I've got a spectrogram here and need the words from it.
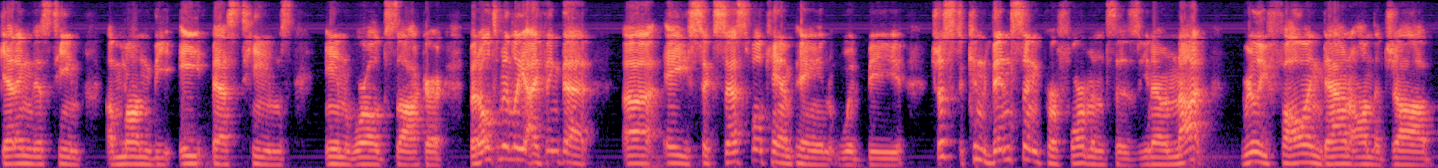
Getting this team among the eight best teams in world soccer, but ultimately, I think that uh, a successful campaign would be just convincing performances. You know, not really falling down on the job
